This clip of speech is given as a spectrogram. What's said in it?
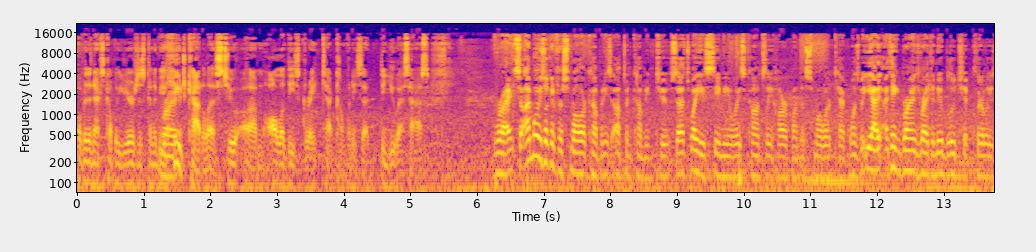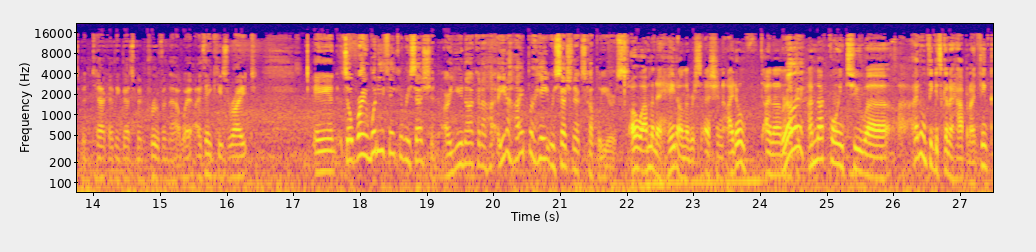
over the next couple of years is going to be a huge catalyst to um, all of these great tech companies that the U.S. has. Right. So I'm always looking for smaller companies up and coming too. So that's why you see me always constantly harp on the smaller tech ones. But yeah, I think Brian's right. The new blue chip clearly has been tech. I think that's been proven that way. I think he's right. And so, Brian, what do you think of recession? Are you not going to? Are you going to hyper hate recession next couple of years? Oh, I'm going to hate on the recession. I don't. And I'm Really? Not, I'm not going to. Uh, I don't think it's going to happen. I think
